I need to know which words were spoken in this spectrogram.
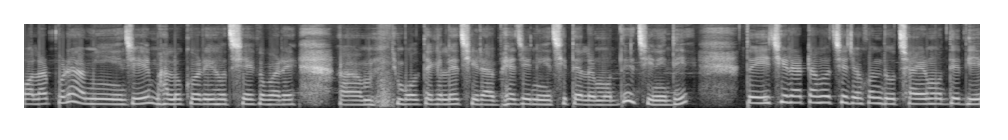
বলার পরে আমি যে ভালো করে হচ্ছে একেবারে বলতে গেলে চিড়া ভেজে নিয়েছি তেলের মধ্যে চিনি দিয়ে। তো এই চিড়াটা হচ্ছে যখন দুধ চায়ের মধ্যে দিয়ে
